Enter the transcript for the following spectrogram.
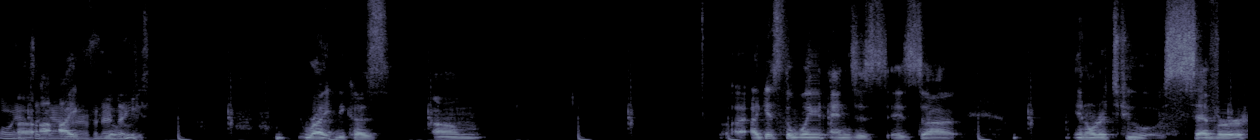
Oh yeah, it's Uh, a I- I downer of an ending. least. Right, because um I- I guess the way it ends is is uh in order to sever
